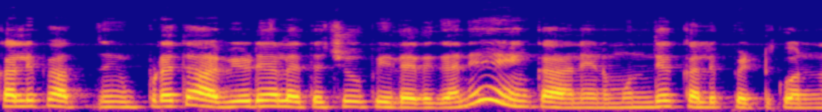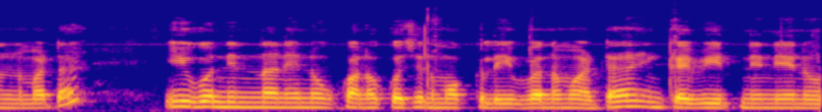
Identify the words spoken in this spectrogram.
కలిపి ఇప్పుడైతే ఆ వీడియోలో అయితే చూపించలేదు కానీ ఇంకా నేను ముందే కలిపి పెట్టుకున్నాను అనమాట ఇగో నిన్న నేను కొనుక్కొచ్చిన మొక్కలు ఇవ్వనమాట. ఇంకా వీటిని నేను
